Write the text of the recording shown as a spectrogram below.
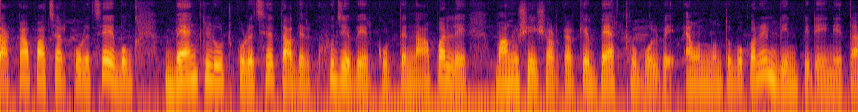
টাকা পাচার করেছে এবং ব্যাংক লুট করেছে, তাদের খুঁজে বের করতে না পারলে মানুষ এই সরকারকে ব্যর্থ বলবে, এমন মন্তব্য করেন বিএনপির এই নেতা।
